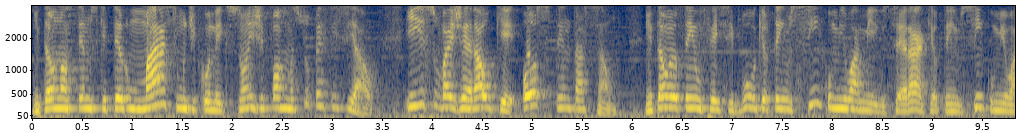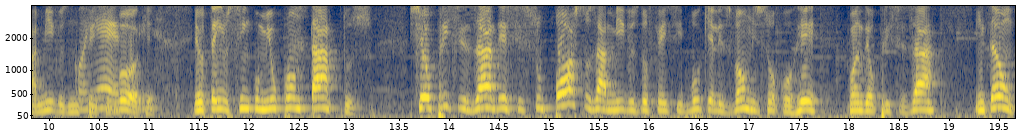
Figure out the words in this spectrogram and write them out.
Então nós temos que ter o um máximo de conexões de forma superficial. E isso vai gerar o que? Ostentação. Então eu tenho Facebook, eu tenho 5 mil amigos. Será que eu tenho 5 mil amigos no Conhece. Facebook? Eu tenho 5 mil contatos. Se eu precisar desses supostos amigos do Facebook, eles vão me socorrer quando eu precisar. Então,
